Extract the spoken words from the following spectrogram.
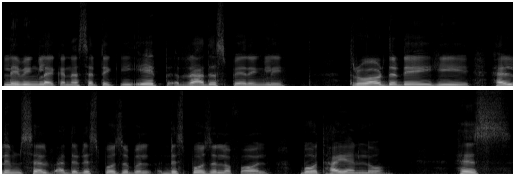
Living like an ascetic, he ate rather sparingly Throughout the day, he held himself at the disposable, disposal of all, both high and low. His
